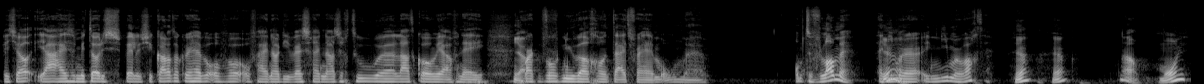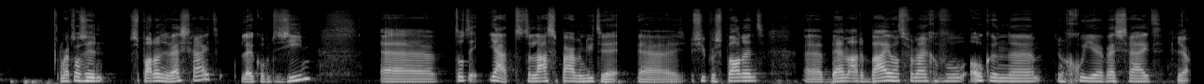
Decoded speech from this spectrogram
weet je wel, ja, hij is een methodische speler, dus je kan het ook weer hebben of, of hij nou die wedstrijd naar zich toe eh, laat komen, ja of nee. Ja. Maar het wordt nu wel gewoon tijd voor hem om, eh, om te vlammen en Ja. niet, meer, niet meer wachten. Ja, ja. Nou, mooi. Maar het was een spannende wedstrijd. Leuk om te zien. Eh, tot, de- ja, tot de laatste paar minuten eh, super spannend. Eh Bam Adebayo had voor mijn gevoel ook een, een goede wedstrijd. Ja.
